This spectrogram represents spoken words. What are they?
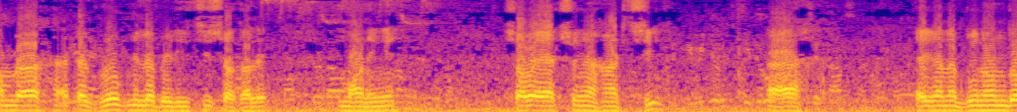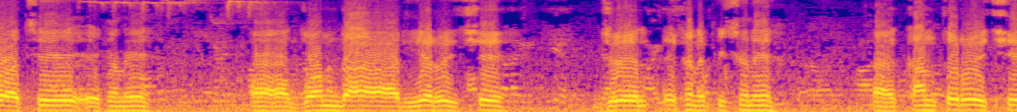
আমরা একটা গ্রুপ মিলে বেরিয়েছি সকালে মর্নিংয়ে সবাই একসঙ্গে হাঁটছি। এখানে বিনন্দ আছে, এখানে জন্দা আর ইয়ে রয়েছে, জুয়েল। এখানে পিছনে কান্ত রয়েছে।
